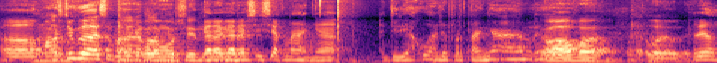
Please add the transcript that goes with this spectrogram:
eh, malas juga sebenarnya kalau ngurusin. Gara-gara si Siak nanya. Jadi aku ada pertanyaan. Oh, apa? Boleh. Riel,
